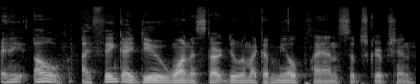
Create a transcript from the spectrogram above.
Any, oh, I think I do want to start doing like a meal plan subscription.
